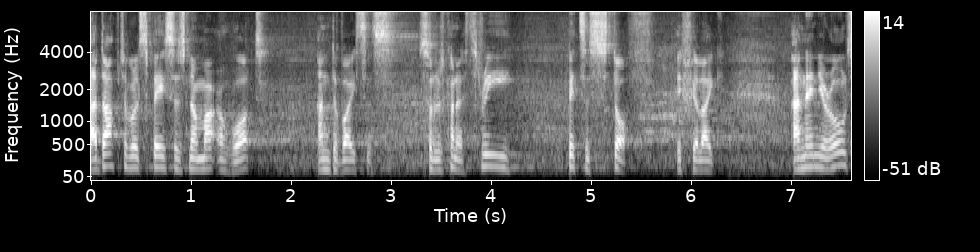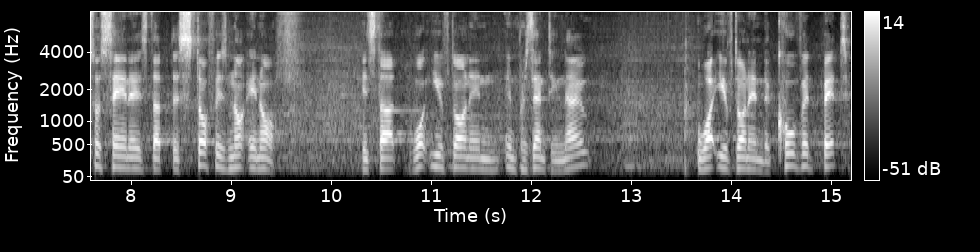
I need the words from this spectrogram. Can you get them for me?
adaptable spaces no matter what, and devices. So there's kind of three bits of stuff, if you like. And then you're also saying is that the stuff is not enough. It's that what you've done in, in presenting now, what you've done in the COVID bit,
